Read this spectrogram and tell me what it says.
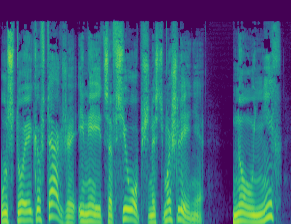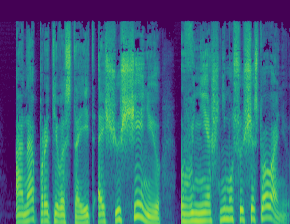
У стоиков также имеется всеобщность мышления, но у них она противостоит ощущению, внешнему существованию.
